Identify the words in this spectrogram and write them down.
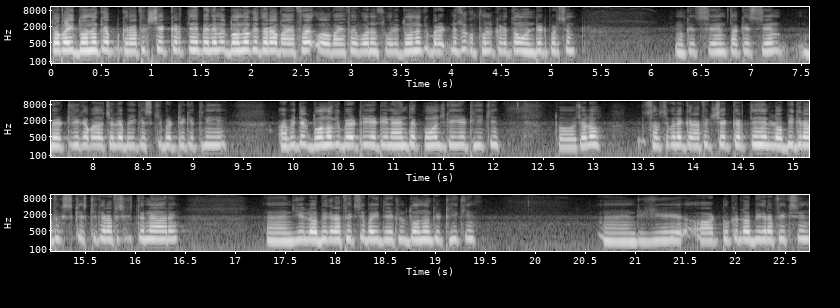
तो भाई दोनों के ग्राफिक्स चेक करते हैं, पहले मैं दोनों की तरह वाईफाई वाईफाई बोल रहा हूँ सॉरी दोनों की ब्राइटनेस को फुल करता हूँ हंड्रेड परसेंट क्योंकि सेम ताकि सेम बैटरी का पता चले भाई किसकी बैटरी कितनी है। अभी तक दोनों की बैटरी एटी नाइन तक पहुँच गई है, ठीक है? तो चलो सबसे पहले ग्राफिक्स चेक करते हैं लॉबी ग्राफिक्स किसके ग्राफिक्स कितने आ रहे हैं? ये लॉबी ग्राफिक्स से भाई, देख लो दोनों के, ठीक है? एंड ये आर टू के लॉबी ग्राफिक्स हैं।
